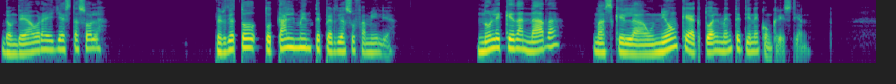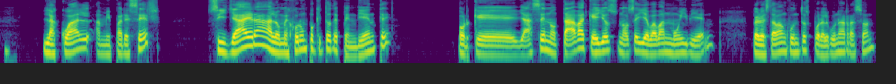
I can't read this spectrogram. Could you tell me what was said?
Donde ahora ella está sola. Perdió todo, totalmente perdió a su familia. No le queda nada más que la unión que actualmente tiene con Christian. La cual, a mi parecer, si ya era a lo mejor un poquito dependiente, porque ya se notaba que ellos no se llevaban muy bien, pero estaban juntos por alguna razón,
